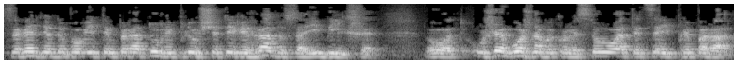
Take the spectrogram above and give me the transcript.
середньодобовій температурі плюс 4 градуса і більше. От, уже можна використовувати цей препарат.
